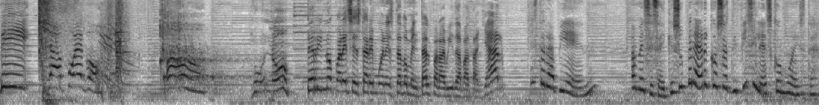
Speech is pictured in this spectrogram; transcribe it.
¡Vida fuego! Ah. Oh, no. Terry no parece estar en buen estado mental para vida batallar. Estará bien. A veces hay que superar cosas difíciles como esta.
